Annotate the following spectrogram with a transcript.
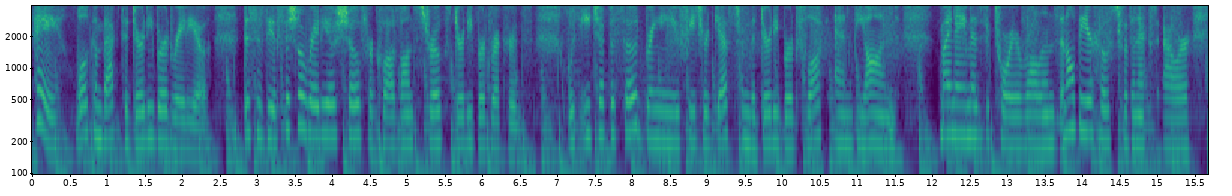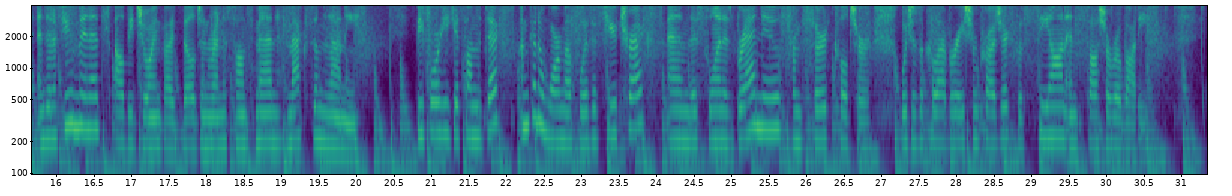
Hey, welcome back to Dirty Bird Radio. This is the official radio show for Claude Von Stroke's Dirty Bird Records, with each episode bringing you featured guests from the Dirty Bird flock and beyond. My name is Victoria Rollins, and I'll be your host for the next hour. And in a few minutes, I'll be joined by Belgian Renaissance man Maxim Lany. Before he gets on the decks, I'm going to warm up with a few tracks, and this one is brand new from Third Culture, which is a collaboration project with Sion and Sasha Robati.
